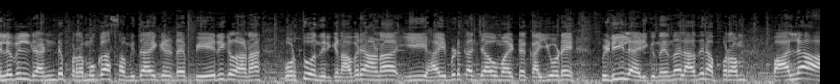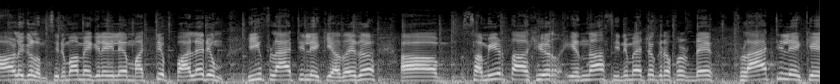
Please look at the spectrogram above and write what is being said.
നിലവിൽ രണ്ട് പ്രമുഖ സംവിധായകരുടെ പേരുകളാണ് പുറത്തു വന്നിരിക്കുന്നത്. അവരാണ് ഈ ഹൈബ്രിഡ് കഞ്ചാവുമായിട്ട് കയ്യോടെ പിടിയിലായിരിക്കുന്നത്. എന്നാൽ അതിനപ്പുറം പല ആളുകളും സിനിമാ മേഖലയിലെ മറ്റ് പലരും ഈ ഫ്ലാറ്റിലേക്ക് അതായത് സമീർ താഹിർ എന്ന സിനിമാറ്റോഗ്രാഫറുടെ ഫ്ലാറ്റിലേക്ക്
